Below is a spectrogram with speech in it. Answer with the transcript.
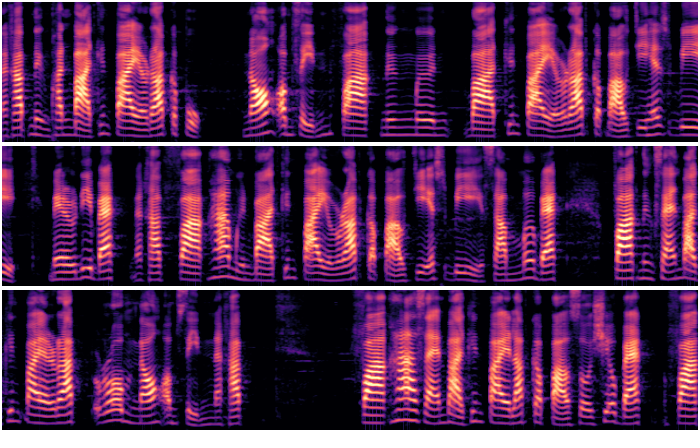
นะครับ 1,000 บาทขึ้นไปรับกระปุกน้องออมสินฝาก 10,000 บาทขึ้นไป รับกระเป๋า GHB Melody Bag นะครับ ฝาก 50,000 บาทขึ้นไป รับกระเป๋า GSB Summer Bag ฝาก 1,000 0 บาทขึ้นไป รับร่มน้องออมสินนะครับ ฝาก 5 0 0แสนบาทขึ้นไป รับกระเป๋าโซเชียลแบ็กฝาก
